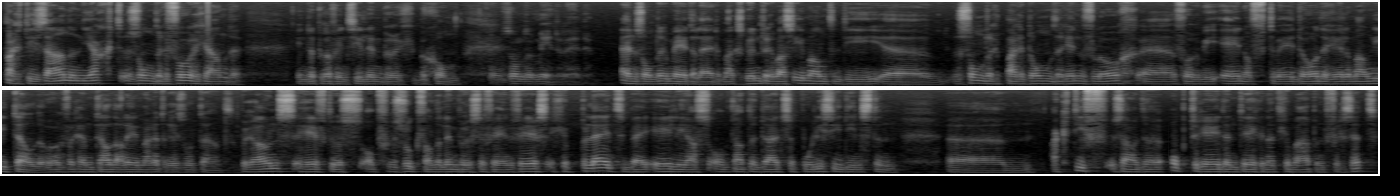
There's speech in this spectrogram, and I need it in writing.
partizanenjacht zonder voorgaande in de provincie Limburg begon. En zonder medelijden. En zonder medelijden. Max Gunther was iemand die uh, zonder pardon erin vloog, uh, voor wie één of twee doden helemaal niet telde. Hoor. Voor hem telde alleen maar het resultaat. Browns heeft dus op verzoek van de Limburgse VNV'ers gepleit bij Elias opdat de Duitse politiediensten actief zouden optreden tegen het gewapend verzet.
